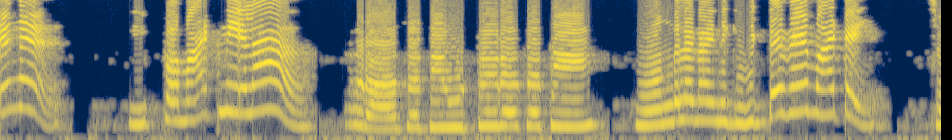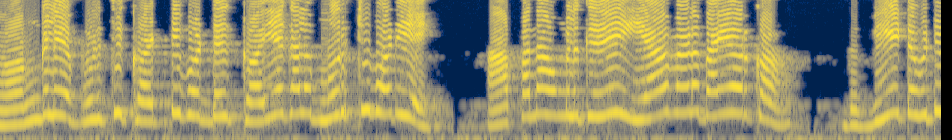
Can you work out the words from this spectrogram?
ஏங்க இப்ப மாட்டினீங்களா? ராசாத்தி விட்டு ராசாத்தி. உங்களை நான் இன்னைக்கு விடவே மாட்டேன். சொங்கலிய புடிச்சு கட்டி போட்டு கைய கால முறிச்சு போடி அப்பதான் உங்களுக்கு ஏன் மேல பயம் இருக்கும்? இந்த வீட்டை விட்டு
